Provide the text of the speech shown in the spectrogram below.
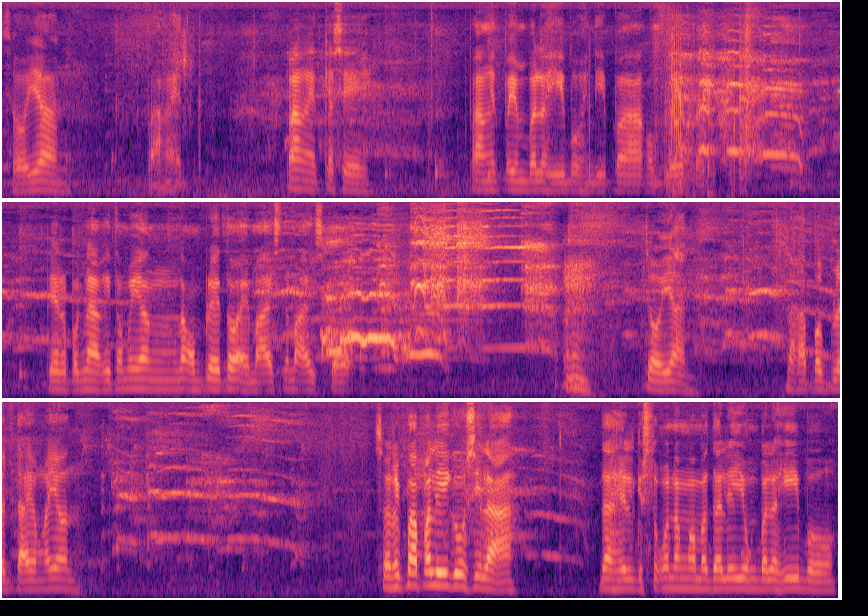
So, yan. Pangit. Pangit kasi pangit pa yung balahibo, hindi pa kompleto. Pero pag nakita mo yung nakompleto ay maayos na maayos po. so yan. Nakapag-vlog tayo ngayon. So nagpapaligo sila dahil gusto ko nang mamadali yung balahibo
